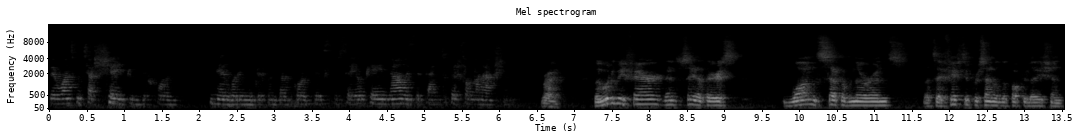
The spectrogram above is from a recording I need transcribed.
the ones which are shaping the whole network in the prefrontal cortex, to say, okay, now is the time to perform an action. Right. But would it be fair then to say that there is one set of neurons, let's say 50% of the population,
